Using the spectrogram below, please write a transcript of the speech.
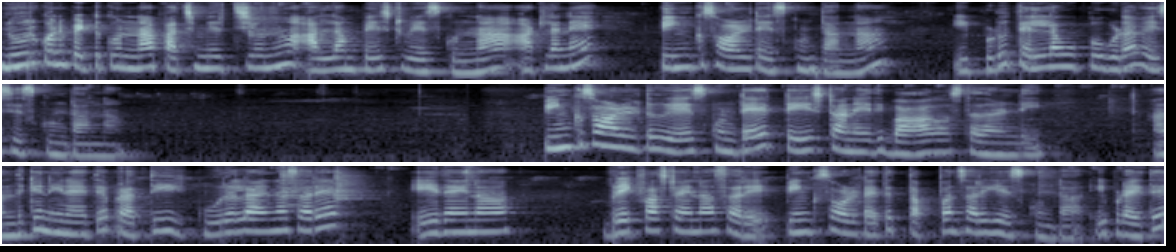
నూరుకొని పెట్టుకున్న పచ్చిమిర్చిను అల్లం పేస్ట్ వేసుకున్నా అట్లనే పింక్ సాల్ట్ వేసుకుంటానా ఇప్పుడు తెల్ల ఉప్పు కూడా వేసేసుకుంటానా పింక్ సాల్ట్ వేసుకుంటే టేస్ట్ అనేది బాగా వస్తుందండి. అందుకే నేనైతే ప్రతి కూరలో అయినా సరే ఏదైనా బ్రేక్ఫాస్ట్ అయినా సరే పింక్ సాల్ట్ అయితే తప్పనిసరిగా వేసుకుంటా. ఇప్పుడైతే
